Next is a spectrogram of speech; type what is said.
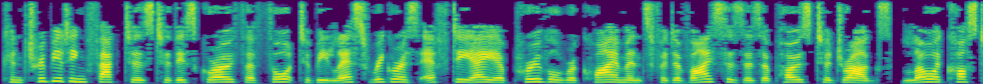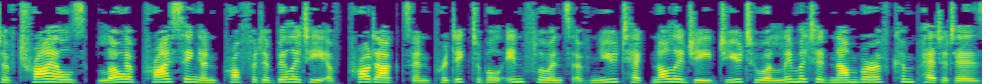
Contributing factors to this growth are thought to be less rigorous FDA approval requirements for devices as opposed to drugs, lower cost of trials, lower pricing and profitability of products and predictable influence of new technology due to a limited number of competitors.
